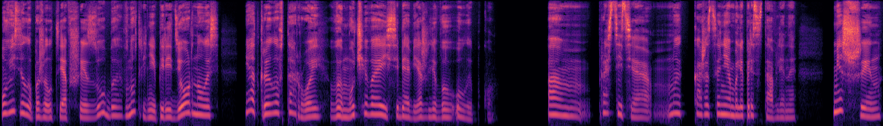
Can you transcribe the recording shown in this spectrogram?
Увидела пожелтевшие зубы, внутренне передернулась и открыла второй, вымучивая из себя вежливую улыбку. «Эм, простите, мы, кажется, не были представлены. Мисс Шин,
